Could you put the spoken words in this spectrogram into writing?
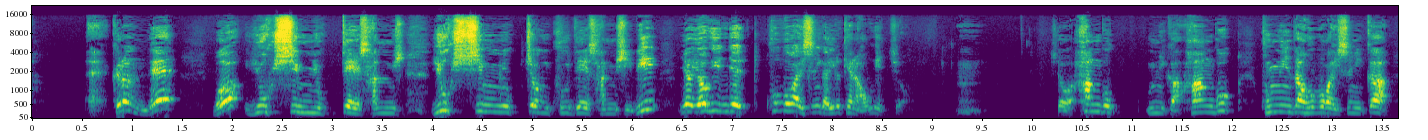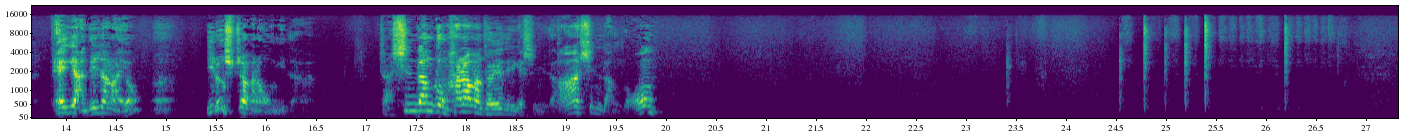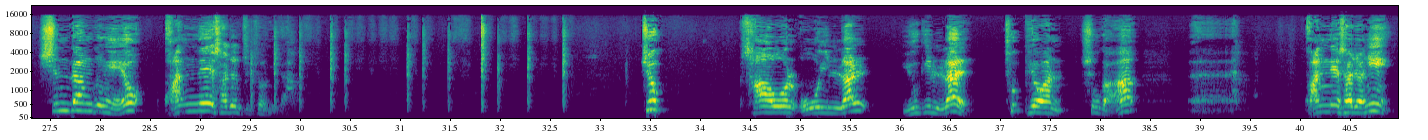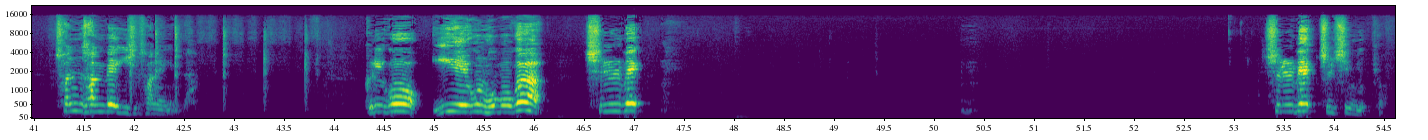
네, 그런데 뭐 66대 30, 66.9대 32 여기 이제 후보가 있으니까 이렇게 나오겠죠. 음. 저 한국입니까? 한국 국민당 후보가 있으니까 100이 안 되잖아요. 어. 이런 숫자가 나옵니다. 자, 신당동 하나만 더 해드리겠습니다. 신당동. 신당동에요. 관내 사전 투표입니다. 즉 4월 5일 날 6일 날 투표한 수가 에, 관내 사전이 1324명입니다. 그리고 이해훈 후보가 700 776표.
